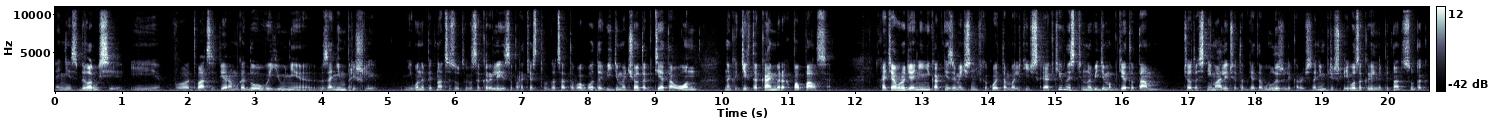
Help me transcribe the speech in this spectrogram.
они из Белоруссии, и в 21 году, в июне, за ним пришли. Его на 15 суток закрыли из-за протестов 2020 года. Видимо, что-то где-то он на каких-то камерах попался. Хотя вроде они никак не замечены ни в какой там политической активности, но, видимо, где-то там что-то снимали, что-то где-то выложили, короче, за ним пришли. Его закрыли на 15 суток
